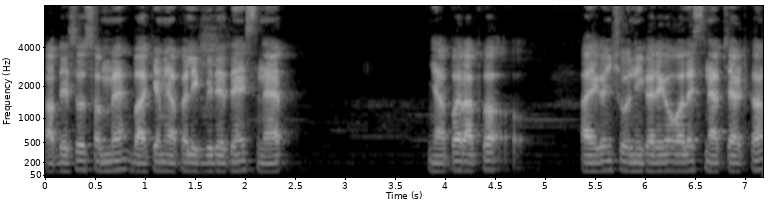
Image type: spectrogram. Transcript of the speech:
आप देख सकते हो सब में। बाकी हम यहाँ पर लिख भी देते हैं स्नैप यहाँ पर आपका आइकन शो नहीं करेगा वाला स्नैपचैट का।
